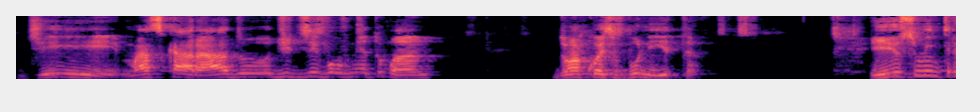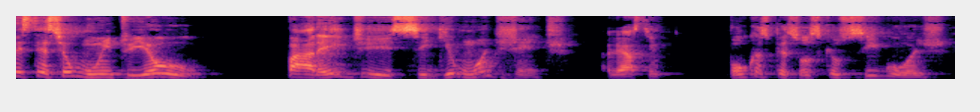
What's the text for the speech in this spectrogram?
de mascarado de desenvolvimento humano, de uma coisa bonita. E isso me entristeceu muito e eu parei de seguir um monte de gente. Aliás, tem poucas pessoas que eu sigo hoje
